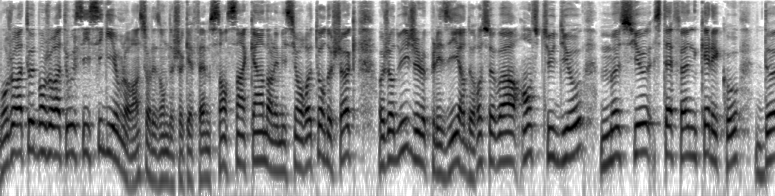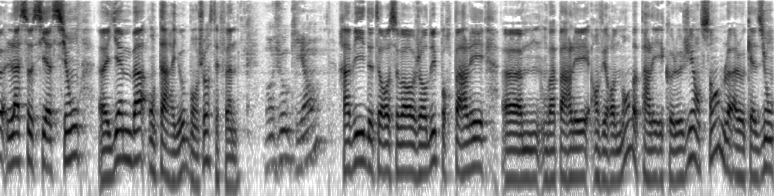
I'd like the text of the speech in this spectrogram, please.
Bonjour à toutes, bonjour à tous, ici Guillaume Laurin sur les ondes de Choc FM 105.1 dans l'émission Retour de Choc. Aujourd'hui, j'ai le plaisir de recevoir en studio Monsieur Stephen Keleko de l'association euh, Yemba Ontario. Bonjour Stephen. Bonjour Guillaume. Ravi de te recevoir aujourd'hui pour parler, euh, on va parler environnement, on va parler écologie ensemble à l'occasion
